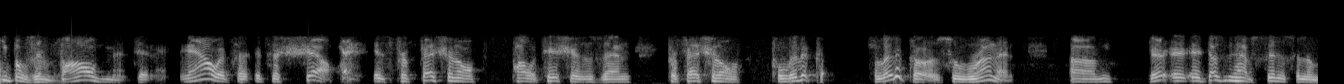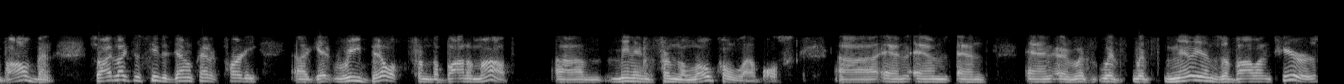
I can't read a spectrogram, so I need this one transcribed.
people's involvement in it. Now it's a it's a shell. It's professional politicians and professional politico, politicos who run it. Um, there, it, it doesn't have citizen involvement. So I'd like to see the Democratic Party uh, get rebuilt from the bottom up, um, meaning from the local levels, uh, and and and and, and with, with with millions of volunteers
